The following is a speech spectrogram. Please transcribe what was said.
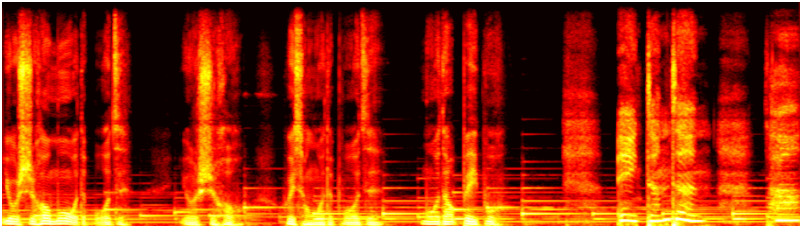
有时候摸我的脖子。有时候会从我的脖子摸到背部。哎，等等，他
